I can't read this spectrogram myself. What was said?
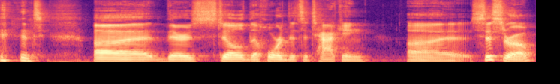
and, uh, there's still the horde that's attacking uh, Cicero.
